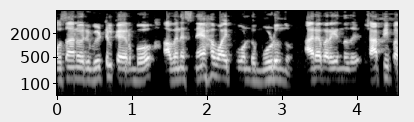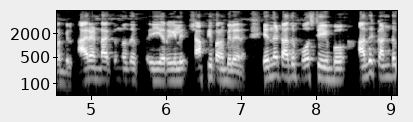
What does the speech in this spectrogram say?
അവസാനം ഒരു വീട്ടിൽ കയറുമ്പോൾ അവനെ സ്നേഹവായ്പ കൊണ്ട് മൂടുന്നു. ആരാ പറയുന്നത്? ഷാഫി പറമ്പിൽ. ആരാ ഉണ്ടാക്കുന്നത് ഈ റീൽ ഷാഫി പറമ്പിലാണ് എന്നിട്ട് അത് പോസ്റ്റ് ചെയ്യുമ്പോൾ അത് കണ്ട്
